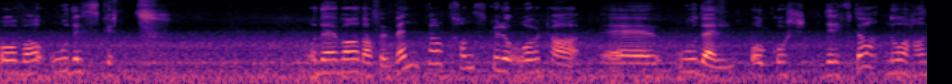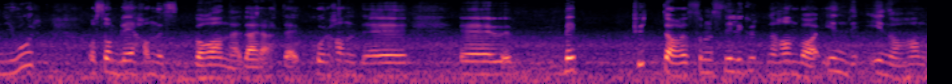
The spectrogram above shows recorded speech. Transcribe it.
og var odelsgutt. Og det var da forventa at han skulle overta eh, odelen og gårdsdrifta, noe han gjorde. Og som ble hans bane deretter. Hvor han eh, eh ble putta, som snille gutten han var, inn i noe han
